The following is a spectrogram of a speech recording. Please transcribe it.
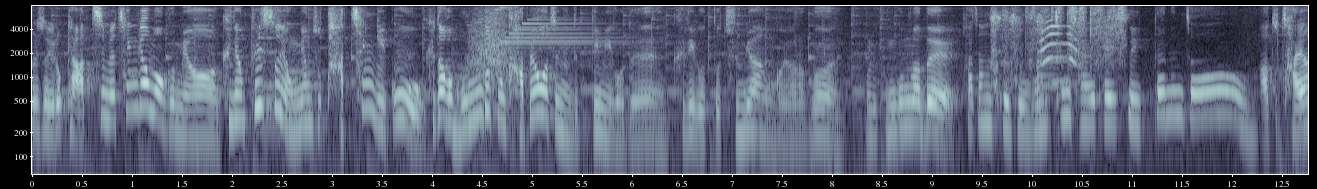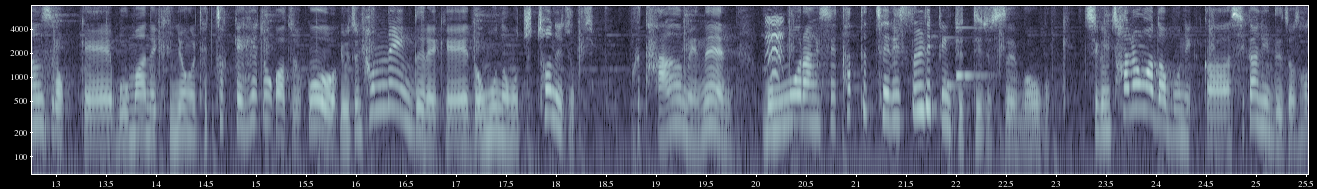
그래서 이렇게 아침에 챙겨 먹으면 그냥 필수 영양소 다 챙기고 게다가 몸도 좀 가벼워지는 느낌이거든. 그리고 또 중요한 거 여러분. 우리 궁금러들 화장실도 엄청 잘 갈 수 있다는 점. 아주 자연스럽게 몸 안의 균형을 되찾게 해줘가지고 요즘 현대인들에게 너무너무 추천해주고 싶어. 그 다음에는 몽모랑시 tart 체리 sleeping beauty 주스 먹어볼게. 지금 촬영하다 보니까 시간이 늦어서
